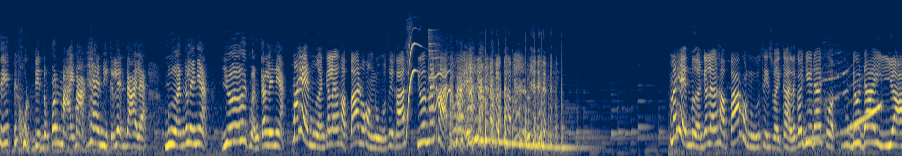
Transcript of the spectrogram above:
สิ ไปขุดดินตรงต้นไม้มาแค่นี้ก็เล่นได้แหละเหมือนกันเลยเนี่ย ยืดเหมือนกันเลยเนี่ย ไม่เห็นเหมือนกันเลยค่ะป้าดูของหนูสิคะยืดไม่ขาดด้วย ไม่เห็นเหมือนกันเลยค่ะป้าของหนูสีสวยกัดแล้วก็ยืดได้กว่ายืดได้ยา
